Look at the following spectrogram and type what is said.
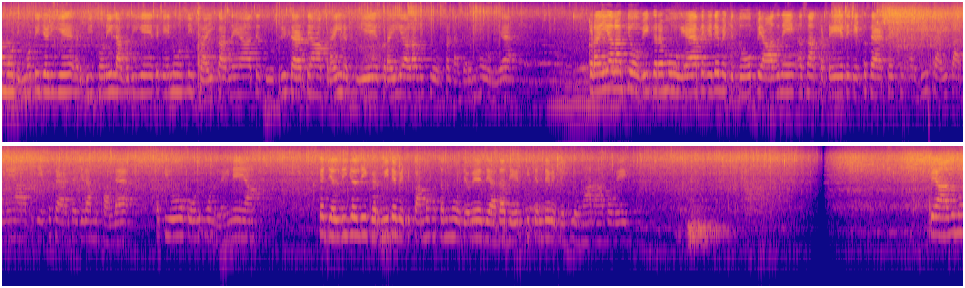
ਮੋਟੀ ਮੋਟੀ ਜਿਹੜੀ ਹੈ, ਅਰਬੀ ਸੋਹਣੀ ਲੱਗਦੀ ਹੈ ਤੇ ਇਹਨੂੰ ਅਸੀਂ ਫਰਾਈ ਕਰਨੇ ਆ ਤੇ ਦੂਸਰੀ ਸਾਈਡ ਤੇ ਆ ਕੜਾਈ ਰੱਖੀਏ। ਕੜਾਈ ਵਾਲਾ ਵੀ ਘਿਓ ਸਾਡਾ ਗਰਮ ਹੋ ਗਿਆ। ਕੜਾਈ ਵਾਲਾ ਘਿਓ ਵੀ ਗਰਮ ਹੋ ਗਿਆ ਤੇ ਇਹਦੇ ਵਿੱਚ ਦੋ ਪਿਆਜ਼ ਨੇ ਅਸਾਂ ਕੱਟੇ ਤੇ ਇੱਕ ਸਾਈਡ ਤੇ ਅਰਬੀ ਫਰਾਈ ਕਰਨੇ ਆ ਤੇ ਇੱਕ ਸਾਈਡ ਤੇ ਜਿਹੜਾ ਮਸਾਲਾ ਹੈ, ਅਸੀਂ ਉਹ ਕੋਲ ਭੁੰਨ ਲੈਨੇ ਆ। ਕਿ ਜਲਦੀ ਜਲਦੀ ਗਰਮੀ ਦੇ ਵਿੱਚ ਕੰਮ ਖਤਮ ਹੋ ਜਾਵੇ, ਜ਼ਿਆਦਾ ਦੇਰ ਕਿਚਨ ਦੇ ਵਿੱਚ ਖਲੋਣਾ ਨਾ ਪਵੇ। ਪਿਆਜ਼ ਨੂੰ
